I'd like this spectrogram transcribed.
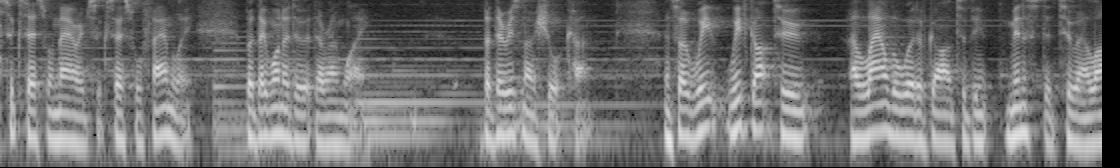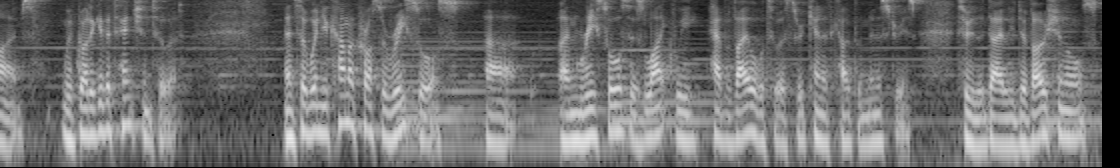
successful marriage, successful family, but they want to do it their own way. But there is no shortcut. And so we, we've got to allow the Word of God to be ministered to our lives. We've got to give attention to it. And so when you come across a resource, uh, and resources like we have available to us through Kenneth Copeland Ministries, through the daily devotionals,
